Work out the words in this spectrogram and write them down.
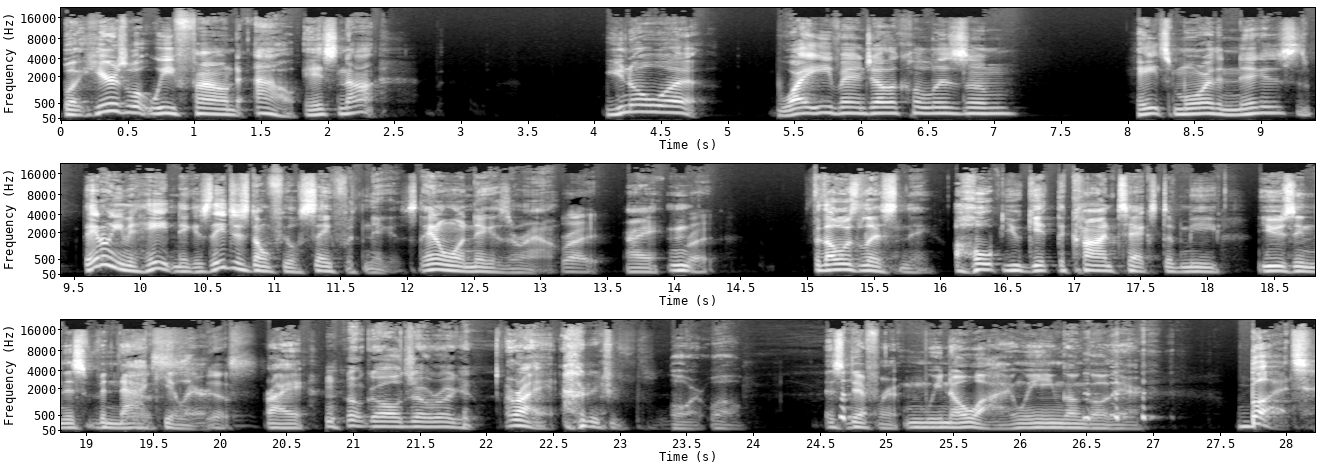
But here's what we found out it's not, you know what white evangelicalism hates more than niggas? They don't even hate niggas. They just don't feel safe with niggas. They don't want niggas around. Right. Right. And Right. For those listening, I hope you get the context of me using this vernacular. Yes. Right. Don't go all Joe Rogan. Right. How did you Lord, well, it's different. we know why. We ain't gonna go there. but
